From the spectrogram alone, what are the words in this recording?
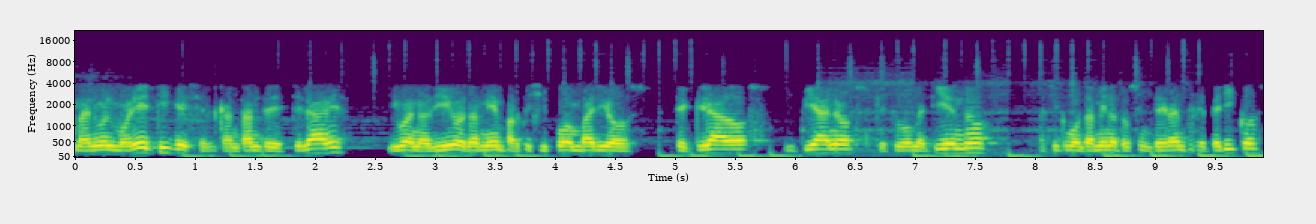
Manuel Moretti, que es el cantante de Estelares, y bueno, Diego también participó en varios teclados y pianos que estuvo metiendo, así como también otros integrantes de Pericos.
